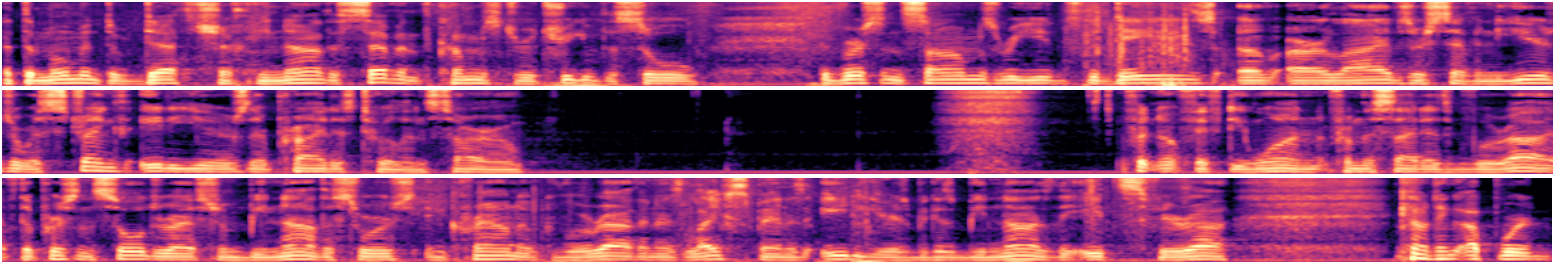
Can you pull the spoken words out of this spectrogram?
At the moment moment of death, Shekhinah, the seventh, comes to retrieve the soul. The verse in Psalms reads, The days of our lives are 70 years, or with strength 80 years, their pride is toil and sorrow. Footnote 51 from the side is Gvura. If the person's soul derives from Binah, the source and crown of Gvura, then his lifespan is 80 years because Binah is the eighth Sphira, counting upward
